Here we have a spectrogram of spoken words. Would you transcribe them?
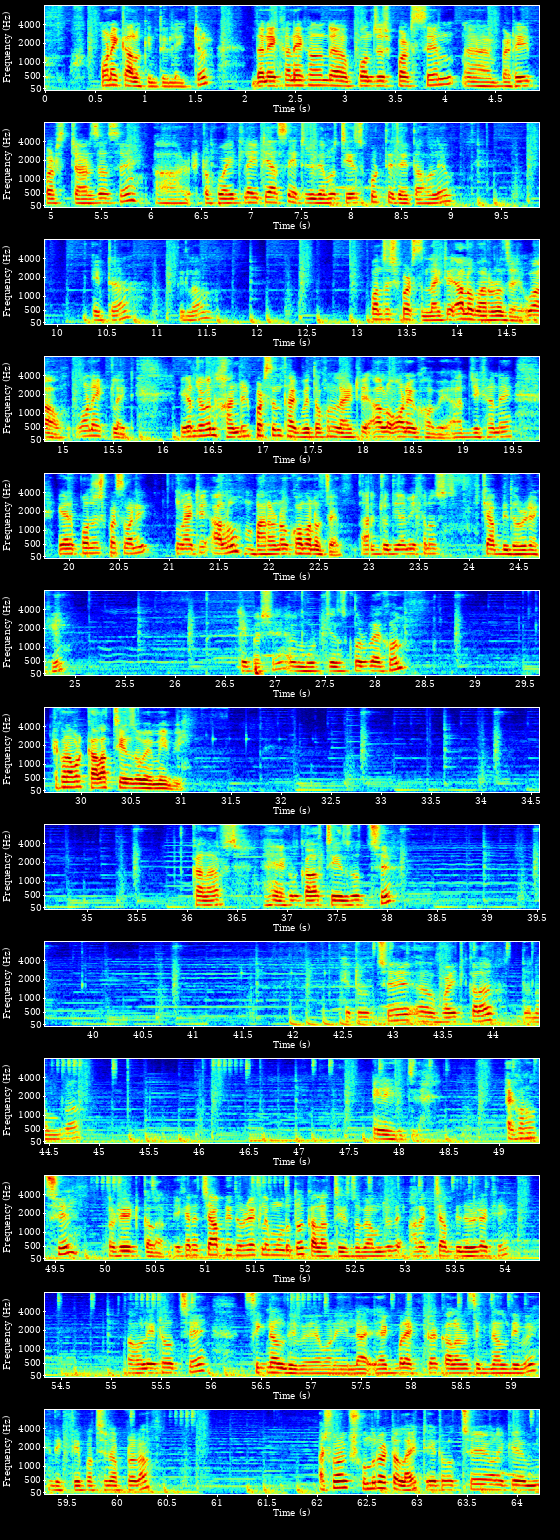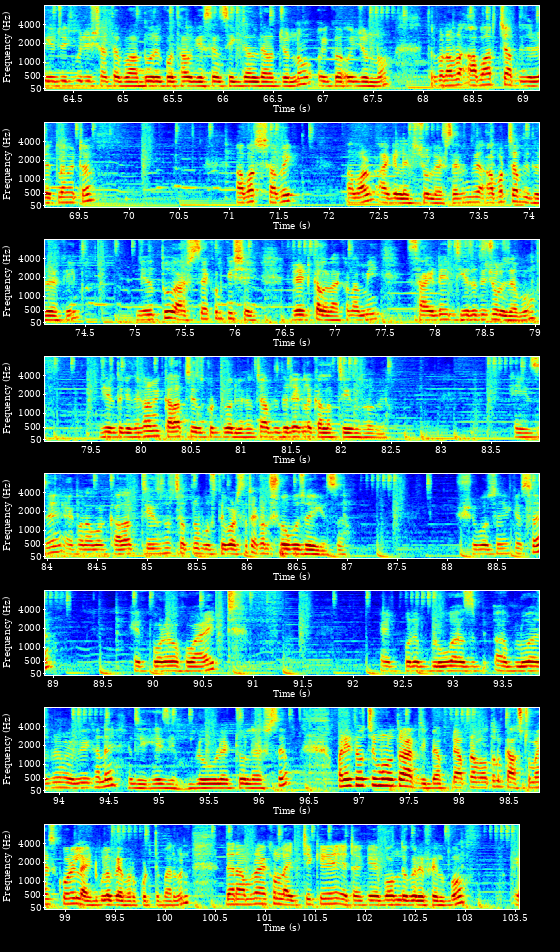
অনেক আলো কিন্তু এই লাইটটার দেন এখানে এখন পঞ্চাশ পার্সেন্ট ব্যাটারি পার্স চার্জ আছে। আর এটা হোয়াইট লাইটে আছে। এটা যদি আমরা চেঞ্জ করতে যাই তাহলে এটা দিলাম। পঞ্চাশ পার্সেন্ট লাইটের আলো বাড়ানো যায়। ওয়াও অনেক লাইট এখানে যখন হান্ড্রেড পার্সেন্ট থাকবে, তখন লাইটের আলো অনেক হবে। আর যেখানে এখানে পঞ্চাশ পার্সেন্ট মানে লাইটের আলো বাড়ানো, কমানো যায়। আর যদি আমি এখানে চাপ দিয়ে ধরে রাখি, এই পাশে আমি মুড চেঞ্জ করব এখন। এখন আমার কালার চেঞ্জ হবে মেবি কালার হ্যাঁ এখন কালার চেঞ্জ হচ্ছে। এটা হচ্ছে হোয়াইট কালার দেন আমরা এই যে, এখন হচ্ছে রেড কালার এখানে চাপ দিয়ে ধরে রাখলে মূলত কালার চেঞ্জ হবে। আমরা যদি আরেক চাপ দিয়ে ধরে রাখি তাহলে এটা হচ্ছে সিগনাল দেবে মানে একবার একটা কালার সিগনাল দেবে, দেখতে পাচ্ছেন আপনারা। আসলে অনেক সুন্দর একটা লাইট এটা হচ্ছে অনেকে মিউজিক ভিডিওর সাথে বা দূরে কোথাও গেছেন সিগনাল দেওয়ার জন্য, ওই ওই জন্য। তারপর আমরা আবার চাপ দিয়ে ধরে রাখলাম এটা। আবার সাবেক আমার আগে লাইট চলে আসছে, এখন আবার চাপ দিয়ে ধরে রাখি, যেহেতু আসছে এখন কিসে? রেড কালার এখন আমি সাইডে জিরোতে চলে যাব। জিরোতে গেছে, এখন আমি কালার চেঞ্জ করতে পারব, এখন চাপ দিয়ে ধরে রাখলে কালার চেঞ্জ হবে। এই যে, এখন আমার কালার চেঞ্জ হচ্ছে, আপনি বুঝতে পারছেন, এখন সবুজ হয়ে গেছে। সবুজ হয়ে গেছে। এরপরে হোয়াইট এরপরে ব্লু আসবে ব্লু আসবে মেবি এখানে। জি, এই যে ব্লু লাইট চলে আসছে। মানে এটা হচ্ছে মূলত আর জিবি আপনি আপনার মতন কাস্টমাইজ করে লাইটগুলো ব্যবহার করতে পারবেন। দেন আমরা এখন লাইটটিকে এটাকে বন্ধ করে ফেলব।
